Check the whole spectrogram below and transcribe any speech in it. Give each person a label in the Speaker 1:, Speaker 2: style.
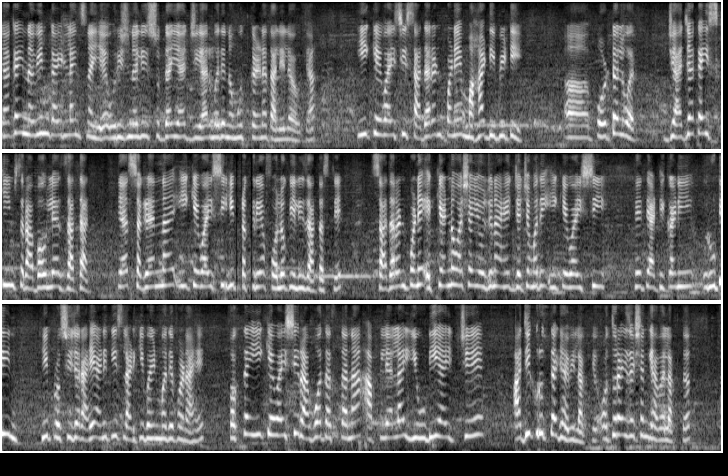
Speaker 1: या काही नवीन गाईडलाईन्स नाही आहे ओरिजिनली सुद्धा या जी आरमध्ये नमूद करण्यात आलेल्या होत्या. ई के वाय सी साधारणपणे महा डी बी टी पोर्टलवर ज्या ज्या काही स्कीम्स राबवल्या जातात त्या सगळ्यांना ई के वाय सी ही प्रक्रिया फॉलो केली जात असते. साधारणपणे एक्क्याण्णव अशा योजना आहेत ज्याच्यामध्ये ई के वाय सी हे त्या ठिकाणी रुटीन ही प्रोसिजर आहे आणि तीच लाडकी बहीणमध्ये पण आहे. फक्त ई के वाय सी राबवत असताना आपल्याला यू डी आयचे अधिकृतता घ्यावी लागते ऑथोरायझेशन घ्यावं लागतं.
